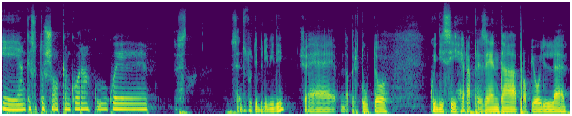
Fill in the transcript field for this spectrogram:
e anche sotto shock ancora, comunque... Sento tutti i brividi, cioè dappertutto, quindi sì, rappresenta proprio il,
